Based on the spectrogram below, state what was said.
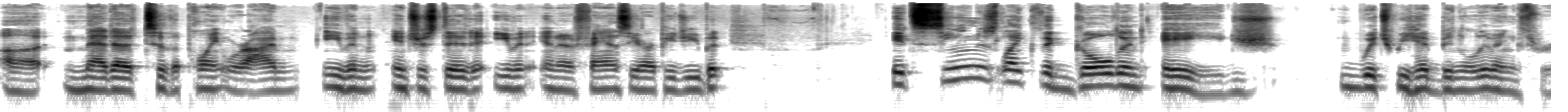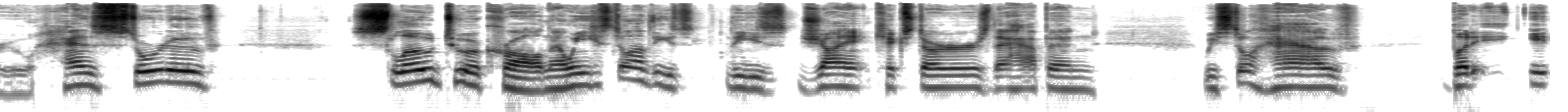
Uh, meta to the point where I'm even interested even in a fantasy RPG, but it seems like the golden age which we had been living through has sort of slowed to a crawl. Now we still have these these giant kickstarters that happen. We still have but it, it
